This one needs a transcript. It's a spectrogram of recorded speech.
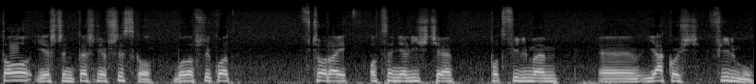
to jeszcze też nie wszystko, bo na przykład wczoraj ocenialiście pod filmem e, jakość filmu,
